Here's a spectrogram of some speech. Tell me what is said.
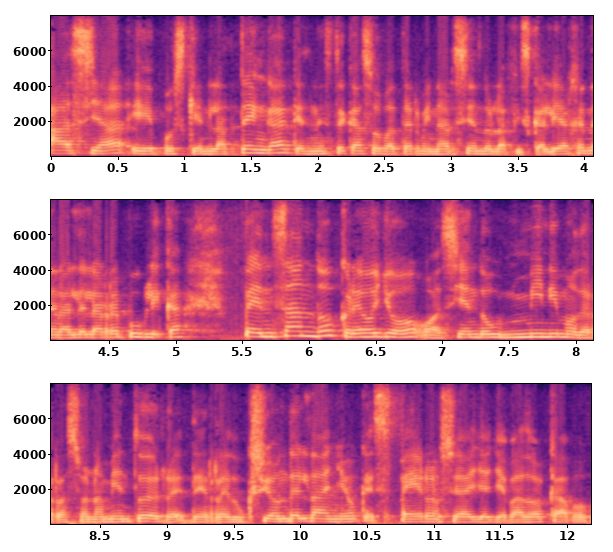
hacia eh, pues quien la tenga, que en este caso va a terminar siendo la Fiscalía General de la República, pensando, creo yo, o haciendo un mínimo de razonamiento de, de reducción del daño que espero se haya llevado a cabo,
